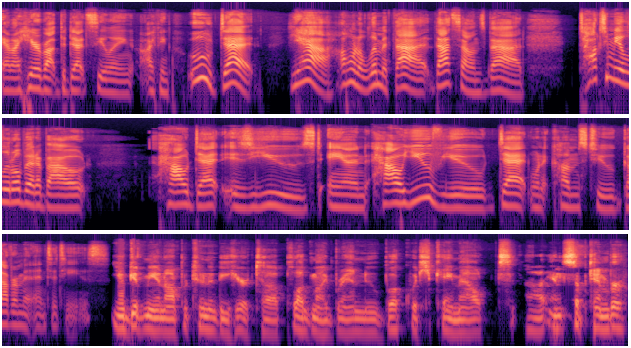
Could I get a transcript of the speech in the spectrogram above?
and I hear about the debt ceiling, I think, "Ooh, debt. Yeah, I want to limit that. That sounds bad." Talk to me a little bit about how debt is used and how you view debt when it comes to government entities. You give me an opportunity here to plug my brand new book, which came out uh, in September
